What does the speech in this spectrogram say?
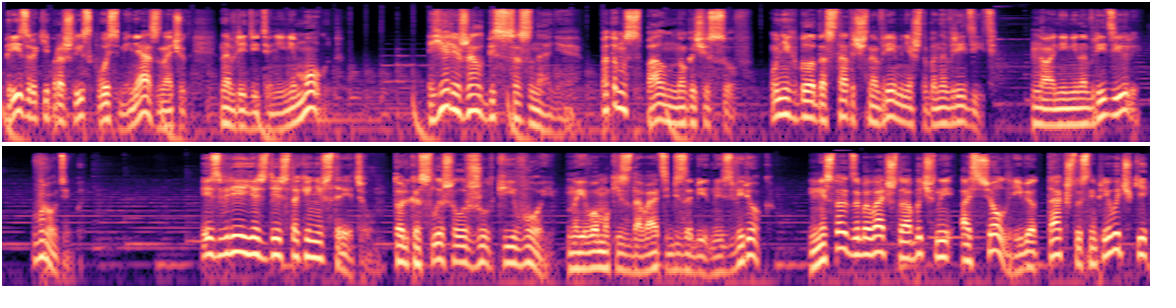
Призраки прошли сквозь меня, значит, навредить они не могут. Я лежал без сознания, потом спал много часов. У них было достаточно времени, чтобы навредить. Но они не навредили, вроде бы. И зверей я здесь так и не встретил, только слышал жуткий вой, но его мог издавать безобидный зверек. Не стоит забывать, что обычный осел ревет так, что с непривычки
